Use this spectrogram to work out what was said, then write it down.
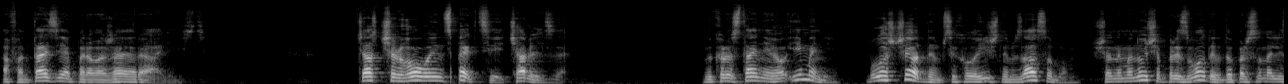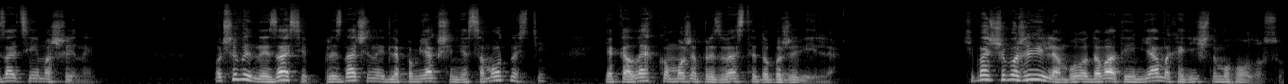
а фантазія переважає реальність. Час чергової інспекції Чарльзе. Використання його імені було ще одним психологічним засобом, що неминуче призводив до персоналізації машини. Очевидний засіб, призначений для пом'якшення самотності, яка легко може призвести до божевілля. Хіба що божевіллям було давати ім'я механічному голосу,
